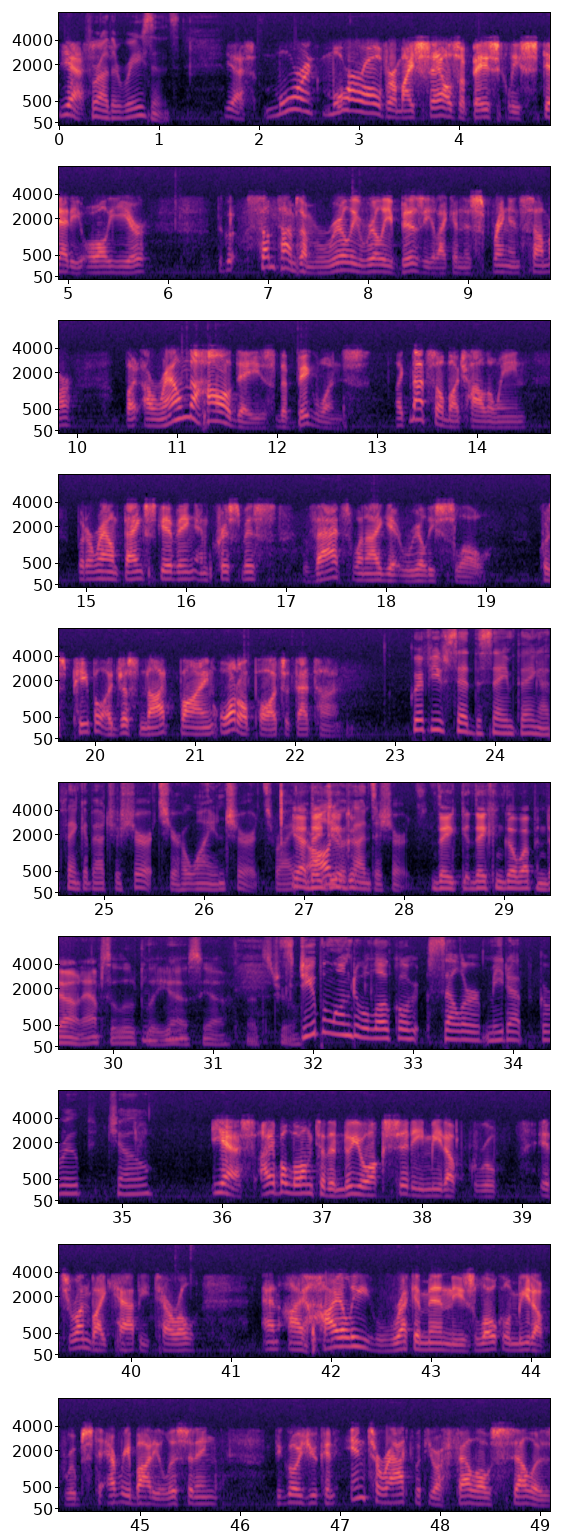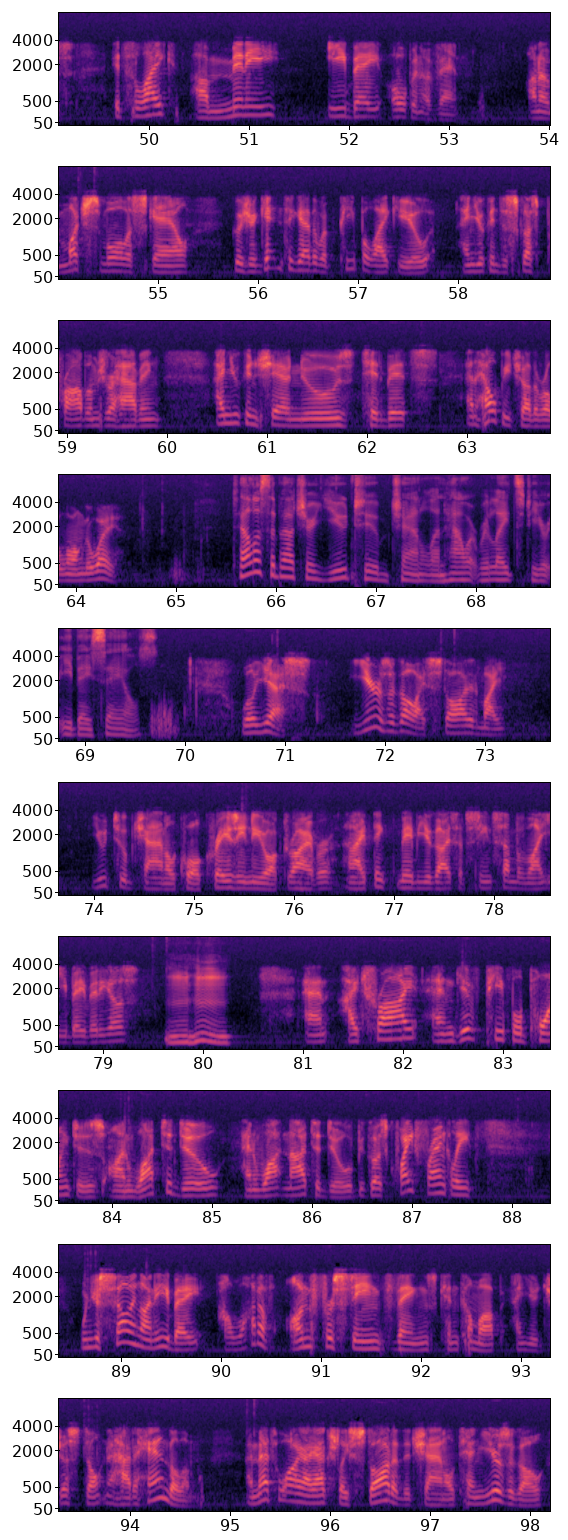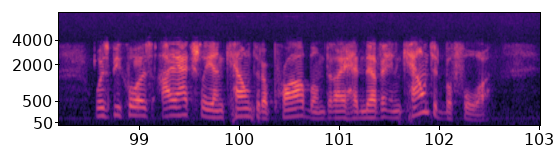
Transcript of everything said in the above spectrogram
Yes. for other reasons. Yes. More, moreover, my sales are basically steady all year. Because Sometimes I'm really, really busy, like in the spring and summer. But around the holidays, the big ones, like not so much Halloween, but around Thanksgiving and Christmas, that's when I get really slow. Because people are just not buying auto parts at that time. Griff, you've said the same thing, I think, about your shirts, your Hawaiian shirts, right? Yeah, they All do your go- kinds of shirts. They they can go up and down. Absolutely. Mm-hmm. Yes. Yeah. That's true. Do you belong to a local seller meetup group, Joe? Yes, I belong to the New York City Meetup Group. It's run by Cappy Terrell, and I highly recommend these local meetup groups to everybody listening because you can interact with your fellow sellers. It's like a mini eBay open event on a much smaller scale because you're getting together with people like you and you can discuss problems you're having and you can share news, tidbits, and help each other along the way. Tell us about your YouTube channel and how it relates to your eBay sales. Well, yes. Years ago, I started my YouTube channel called Crazy New York Driver, and I think maybe you guys have seen some of my eBay videos. Mm-hmm. And I try and give people pointers on what to do and what not to do because, quite frankly, when you're selling on eBay, a lot of unforeseen things can come up and you just don't know how to handle them. And that's why I actually started the channel 10 years ago was because I actually encountered a problem that I had never encountered before.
